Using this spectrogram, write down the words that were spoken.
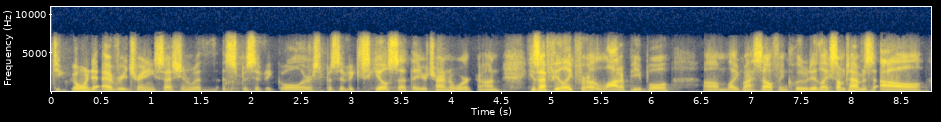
do you go into every training session with a specific goal or a specific skill set that you're trying to work on? Because I feel like for a lot of people, um, like myself included, like sometimes I'll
